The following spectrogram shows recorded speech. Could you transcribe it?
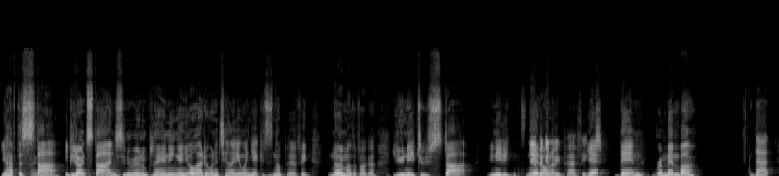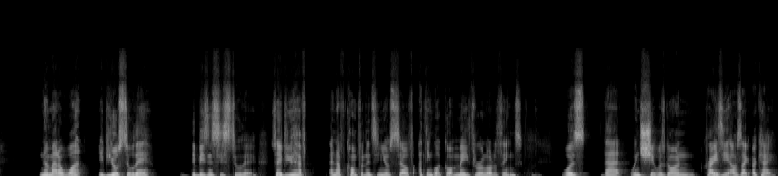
You have to start. If you don't start and you're sitting around and planning and oh, I don't want to tell anyone yet because it's not perfect. No, motherfucker. You need to start. You need to It's never going to be perfect. Yeah. Then remember that no matter what, if you're still there, the business is still there. So if you have enough confidence in yourself, I think what got me through a lot of things was that when shit was going crazy, I was like, okay,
